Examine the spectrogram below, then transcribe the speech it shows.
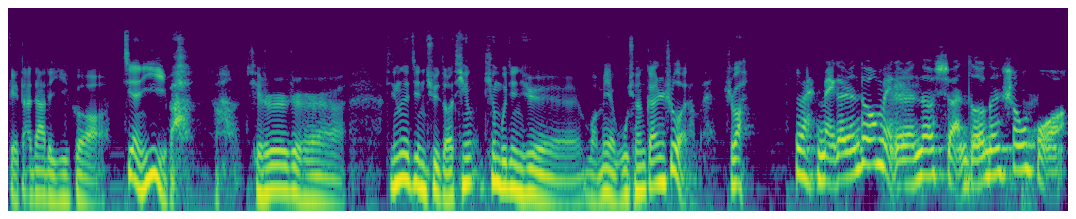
给大家的一个建议吧，啊，其实这是听得进去则听，听不进去我们也无权干涉他们，是吧？对，每个人都有每个人的选择跟生活。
